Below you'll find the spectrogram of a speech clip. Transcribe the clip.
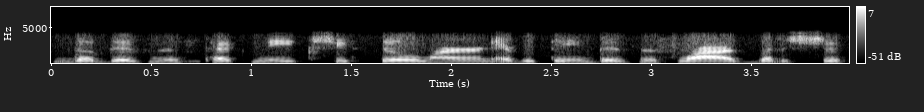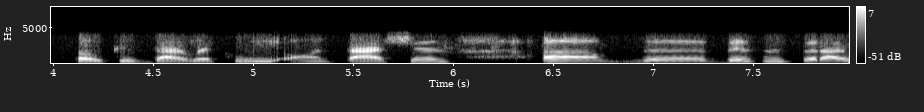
the business techniques, you still learn everything business wise, but it's just focused directly on fashion. Um, the business that I,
